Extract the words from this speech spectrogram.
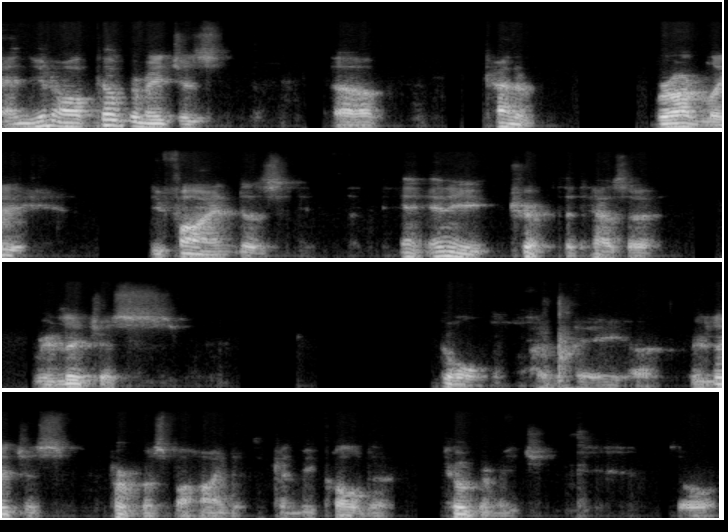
and you know, pilgrimages uh, kind of broadly defined as any trip that has a religious goal, a, a, uh, religious purpose behind it can be called a pilgrimage. So,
